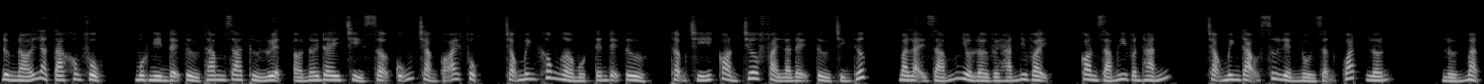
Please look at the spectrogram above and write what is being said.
Đừng nói là ta không phục, một nghìn đệ tử tham gia thử luyện ở nơi đây chỉ sợ cũng chẳng có ai phục, Trọng Minh không ngờ một tên đệ tử, thậm chí còn chưa phải là đệ tử chính thức, mà lại dám nhiều lời với hắn như vậy, còn dám nghi vấn hắn. Trọng Minh đạo sư liền nổi giận quát lớn. Lớn mật.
